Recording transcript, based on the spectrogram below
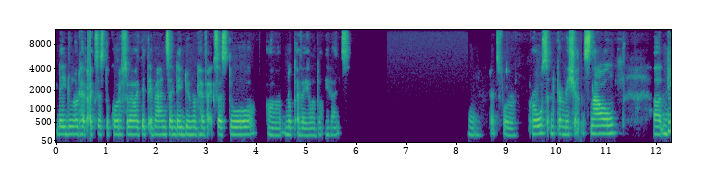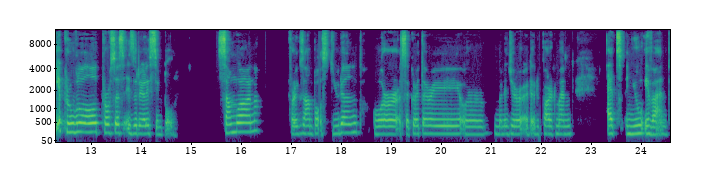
They do not have access to course-related events and they do not have access to uh, not available events. Hmm, that's for roles and permissions. Now, uh, the approval process is really simple. Someone, for example, a student or a secretary or manager at a department adds a new event.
